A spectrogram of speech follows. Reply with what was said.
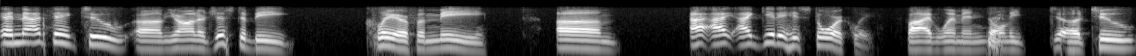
and I think too, um, Your Honor, just to be clear for me, um, I, I, I, get it historically. Five women, right. only uh, two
